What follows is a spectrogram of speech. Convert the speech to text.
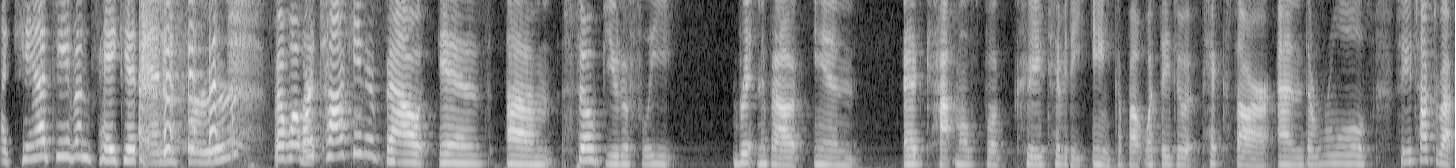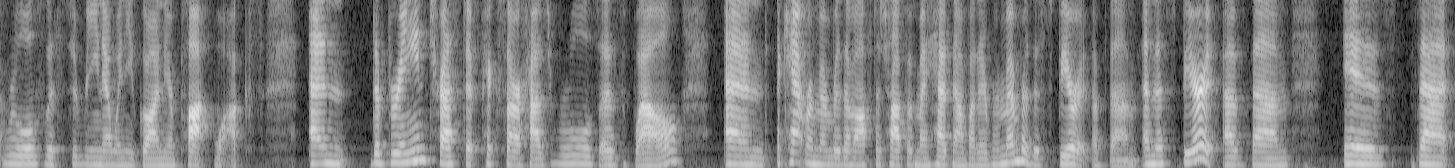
I can't even take it any further. but what but, we're talking about is um, so beautifully written about in Ed Catmull's book Creativity Inc. about what they do at Pixar and the rules. So you talked about rules with Serena when you go on your plot walks. And the Brain Trust at Pixar has rules as well. And I can't remember them off the top of my head now, but I remember the spirit of them. And the spirit of them is that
